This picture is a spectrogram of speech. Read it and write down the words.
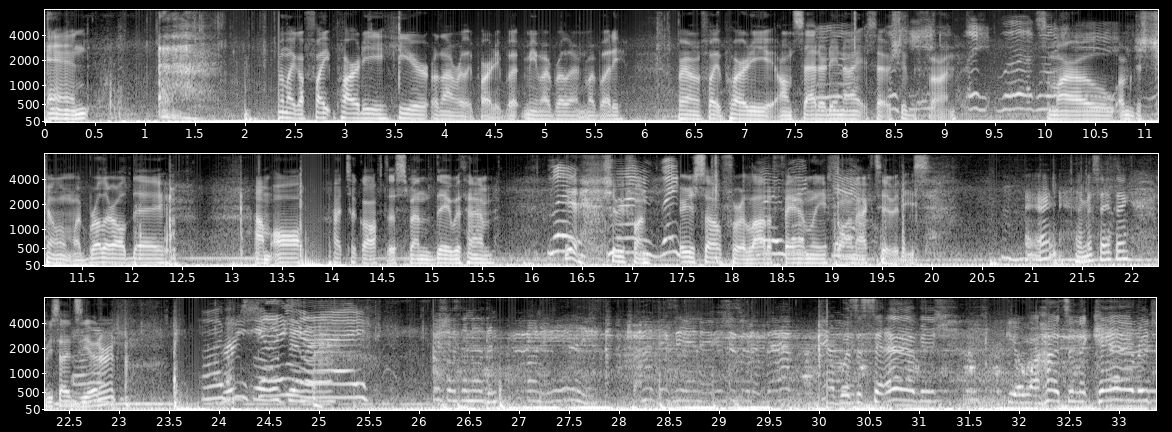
and having like a fight party here, or not really party, but me, my brother, and my buddy. We're having a fight party on Saturday night, so it should be fun. Tomorrow, I'm just chilling with my brother all day. I'm off. I took off to spend the day with him. Yeah, should be fun. Prepare yourself for a lot of family fun activities. Alright, did I miss anything besides deodorant? First little dinner. I was a savage. Get my heart's in the carriage.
